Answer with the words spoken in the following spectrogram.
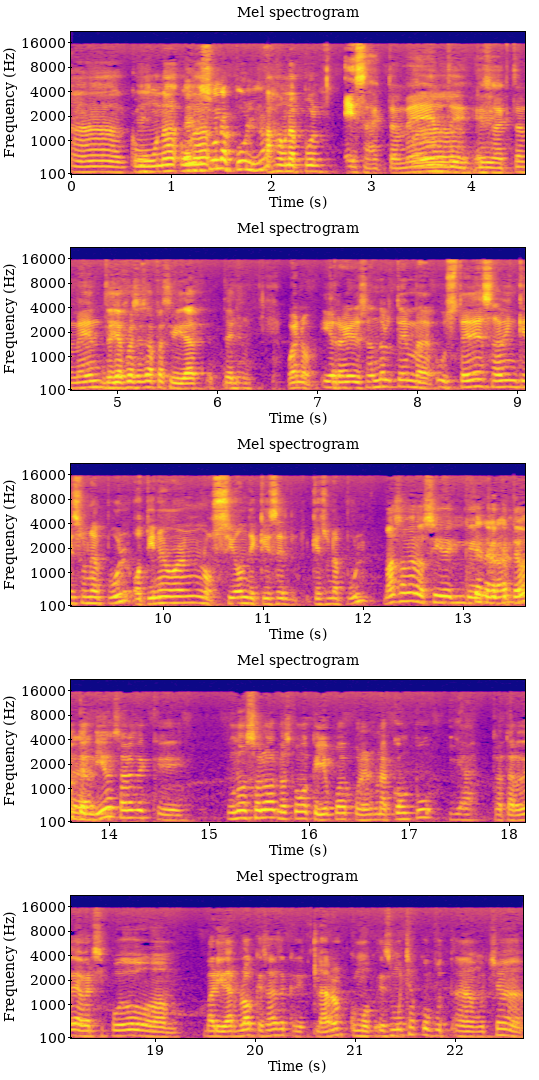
Ah, como Es- una, una, Es una pool, ¿no? Ajá, una pool. Exactamente, Ah, exactamente. Entonces ya ofrece esa facilidad. Ethereum. Bueno, y regresando al tema, ¿ustedes saben qué es una pool o tienen una noción de qué es, el, qué es una pool? Más o menos sí, de, que, lo que tengo general. entendido, ¿sabes? De que uno solo no es como que yo pueda poner una compu y ya tratar de a ver si puedo um, validar bloques, ¿sabes? Que Claro, como es mucha ah, mucha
